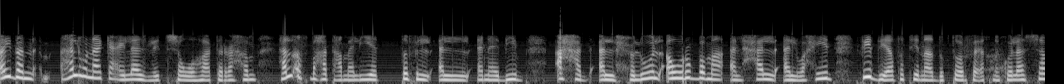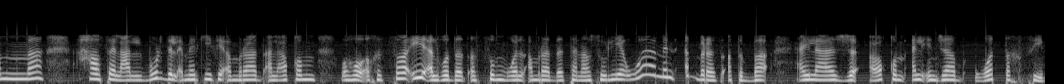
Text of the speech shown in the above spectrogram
أيضا هل هناك علاج لتشوهات الرحم؟ هل أصبحت عملية طفل الأنابيب أحد الحلول؟ أو ربما الحل الوحيد؟ في ضيافتنا الدكتور فائق نيكولاس شما حاصل على البورد الأمريكي في أمراض العقم وهو أخصائي الغدد الصم والأمراض التناسلية ومن أبرز أطباء علاج عقم الإنجاب والتخصيب.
